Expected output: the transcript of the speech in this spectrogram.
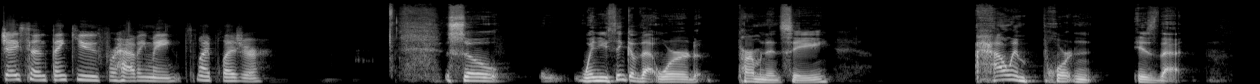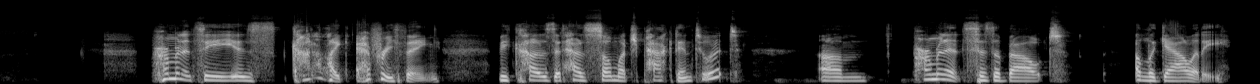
Jason, thank you for having me. It's my pleasure. So, when you think of that word permanency, how important is that? Permanency is kind of like everything because it has so much packed into it. Um, permanence is about a legality.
